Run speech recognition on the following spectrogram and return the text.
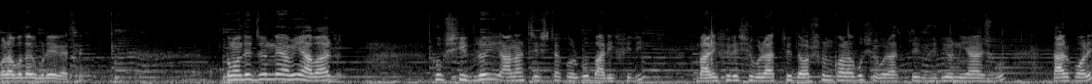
ওরা বোধহয় উড়ে গেছে। তোমাদের জন্য আমি আবার খুব শীঘ্রই আনার চেষ্টা করব বাড়ি ফিরি। বাড়ি ফিরে শিবরাত্রি দর্শন করাবো, শিবরাত্রির ভিডিও নিয়ে আসব। তারপরে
